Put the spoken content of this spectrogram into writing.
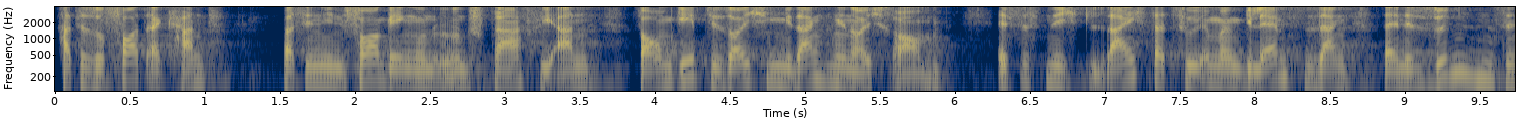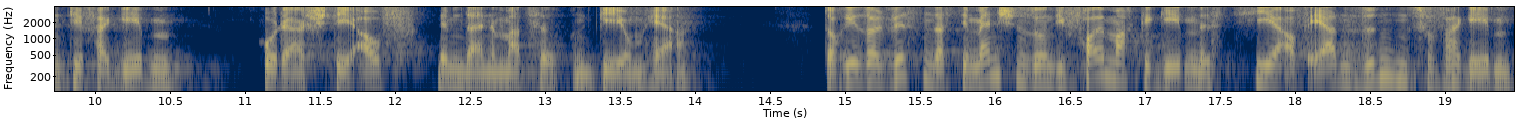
hatte sofort erkannt, was in ihnen vorging und, und sprach sie an, warum gebt ihr solchen Gedanken in euch Raum? Es ist nicht leicht dazu, immer Gelähmten zu sagen, deine Sünden sind dir vergeben oder steh auf, nimm deine Matte und geh umher. Doch ihr sollt wissen, dass dem Menschensohn die Vollmacht gegeben ist, hier auf Erden Sünden zu vergeben.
